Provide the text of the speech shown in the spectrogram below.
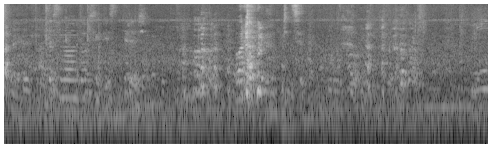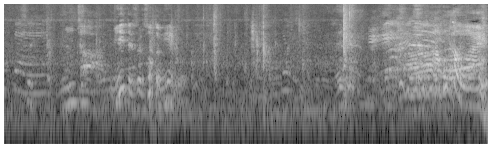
か。私の運動神経知ってるでしょ。笑う。見た。見えてるそれ外見えるよ。アホかお前。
